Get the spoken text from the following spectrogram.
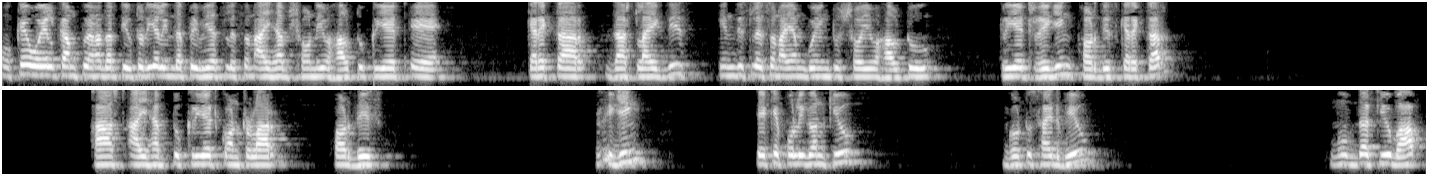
Okay, welcome to another tutorial. In the previous lesson, I have shown you how to create a character just like this. In this lesson, I am going to show you how to create rigging for this character. First, I have to create controller for this rigging. Take a polygon cube, go to side view, move the cube up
